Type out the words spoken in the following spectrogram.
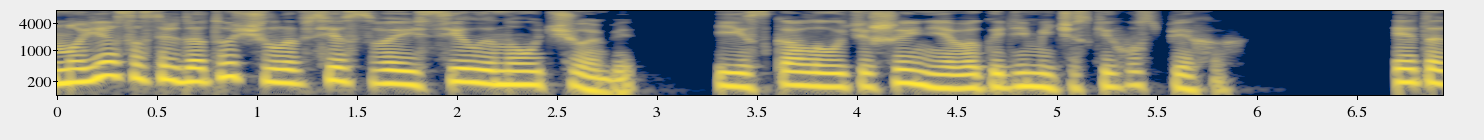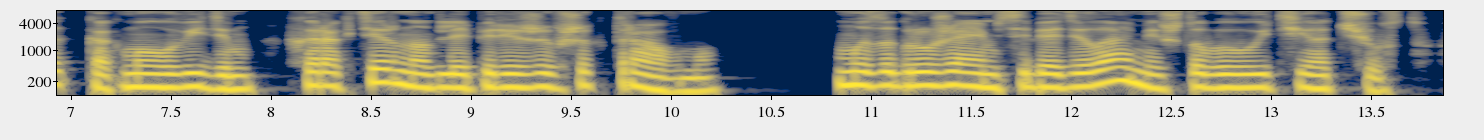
но я сосредоточила все свои силы на учебе и искала утешения в академических успехах. Это, как мы увидим, характерно для переживших травму. Мы загружаем себя делами, чтобы уйти от чувств.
